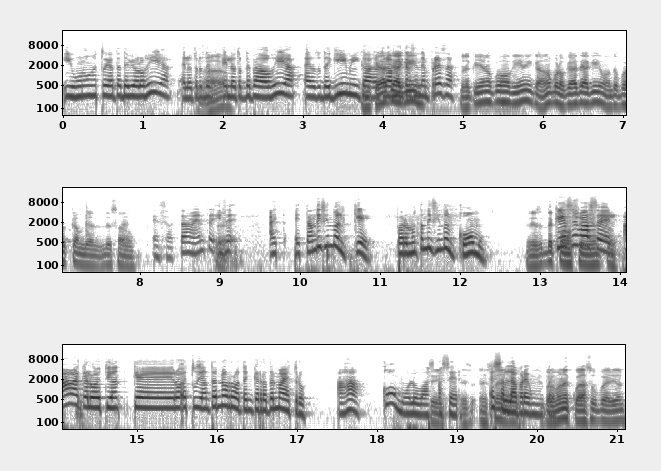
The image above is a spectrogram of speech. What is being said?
Y uno es estudiante de biología, el otro, Claro. de, el otro de pedagogía, el otro de química, el otro de administración aquí. de empresas. Pero es que yo no cojo química, no, pero quédate aquí, no te puedes cambiar de salón. Exactamente. Y Eh. se- están diciendo el qué, pero no están diciendo el cómo. Es ¿Qué se va a hacer? Ah, que los, que los estudiantes no roten, que rote el maestro. Ajá. ¿Cómo lo vas Sí, a hacer? Esa es la pregunta. Por lo menos en escuela superior.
